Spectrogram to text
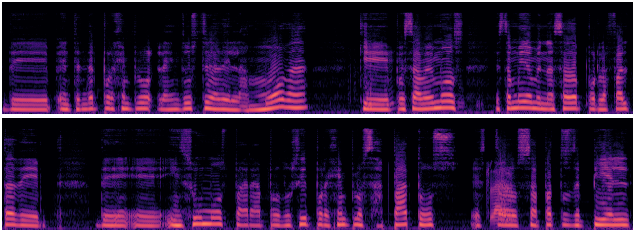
de entender por ejemplo la industria de la moda que pues sabemos está muy amenazada por la falta de, de eh, insumos para producir por ejemplo zapatos estos zapatos de piel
